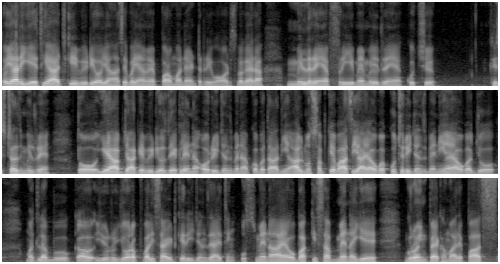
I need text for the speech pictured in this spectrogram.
तो यार ये थी आज की वीडियो यहाँ से भाई हमें परमानेंट रिवॉर्ड्स वगैरह मिल रहे हैं फ्री में मिल रहे हैं, कुछ क्रिस्टल्स मिल रहे हैं। तो ये आप जाके वीडियोस देख लेना। और रीजन्स मैंने आपको बता दिए। आलमोस्ट सबके पास ही आया होगा, कुछ रीजन्स में नहीं आया होगा जो मतलब यूरोप वाली साइड के रीजन हैं आई थिंक उसमें ना आया हो, बाकी सब में ना ये ग्रोइंग पैक हमारे पास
